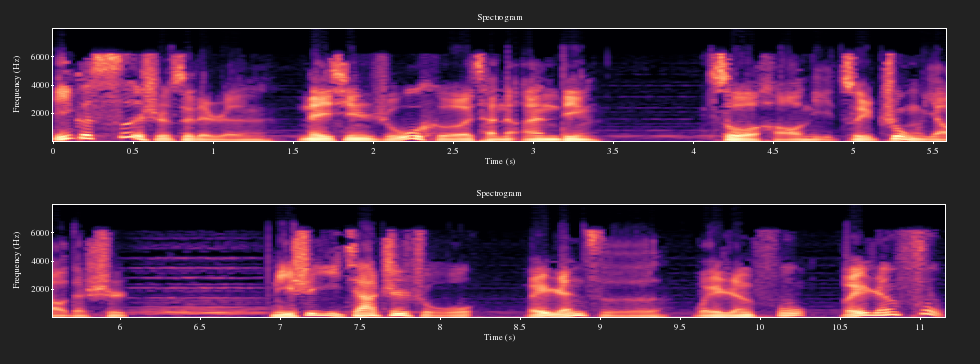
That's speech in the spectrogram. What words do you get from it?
一个四十岁的人内心如何才能安定？做好你最重要的事。你是一家之主，为人子，为人夫，为人父，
